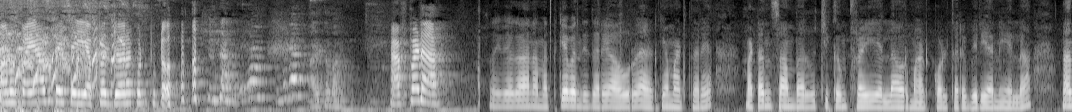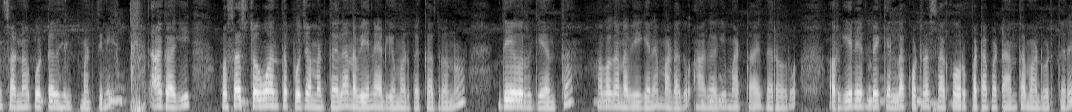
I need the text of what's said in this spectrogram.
ಅವನು ಭಯ ಆಗ್ಬಿಟ್ಟೈತೆ. ಈ ಅಪ್ಪ ಜೋರ ಕೊಟ್ಬಿಟ್ಟು. ಆಯ್ತಮ್ಮ. ಆಫ್ ಮಾಡ. ಸೊ ಇವಾಗ ನಮ್ಮ ಅತ್ತಿಗೆ ಬಂದಿದ್ದಾರೆ, ಅವರು ಅಡುಗೆ ಮಾಡ್ತಾರೆ. ಮಟನ್, ಸಾಂಬಾರು, ಚಿಕನ್ ಫ್ರೈ ಎಲ್ಲ ಅವ್ರು ಮಾಡ್ಕೊಳ್ತಾರೆ, ಬಿರಿಯಾನಿ ಎಲ್ಲ. ನಾನು ಸಣ್ಣ ಪುಟ್ಟದ ಹೆಲ್ಪ್ ಮಾಡ್ತೀನಿ. ಹಾಗಾಗಿ ಹೊಸ ಸ್ಟವ್ ಅಂತ ಪೂಜೆ ಮಾಡ್ತಾಯಿಲ್ಲ ನಾವೇನೇ ಅಡುಗೆ ಮಾಡಬೇಕಾದ್ರೂ ದೇವ್ರಿಗೆ ಅಂತ. ಅವಾಗ ನಾವು ಹೀಗೇನೆ ಮಾಡೋದು. ಹಾಗಾಗಿ ಮಾಡ್ತಾ ಇದ್ದಾರೆ ಅವರು. ಅವ್ರಿಗೆ ಏನೇನು ಬೇಕೆಲ್ಲ ಕೊಟ್ಟರೆ ಸಾಕು. ಅವರು ಪಟ ಪಟ ಅಂತ ಮಾಡಿಬಿಡ್ತಾರೆ.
